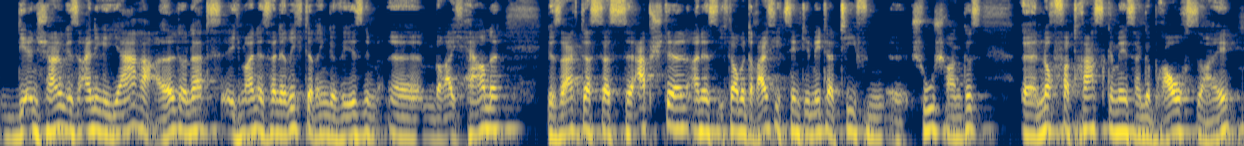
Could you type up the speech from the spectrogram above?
Die Entscheidung ist einige Jahre alt und hat, ich meine, es war eine Richterin gewesen im, äh, im Bereich Herne, gesagt, dass das Abstellen eines, ich glaube, 30 Zentimeter tiefen äh, Schuhschrankes äh, noch vertragsgemäßer Gebrauch sei Äh,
